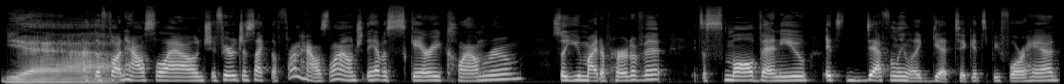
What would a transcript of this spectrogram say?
yeah. at the Funhouse Lounge. If you're just like the Funhouse Lounge, they have a scary clown room. So you might have heard of it. It's a small venue. It's definitely like get tickets beforehand.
